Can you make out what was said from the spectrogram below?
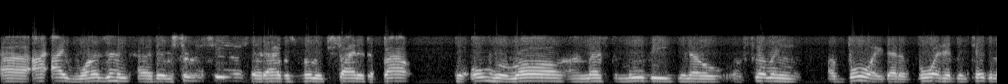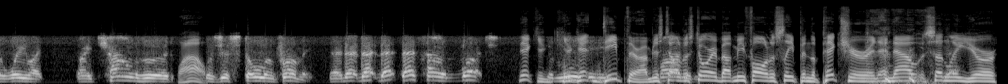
Uh, I, I wasn't. Uh, there were certain scenes that I was really excited about. But overall, I left the movie, you know, feeling a void, that a void had been taken away, like my childhood wow. was just stolen from me. That, that, that, that's how much Nick, you're, you're getting deep there. I'm just telling a story about me falling asleep in the picture, and, and now suddenly your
